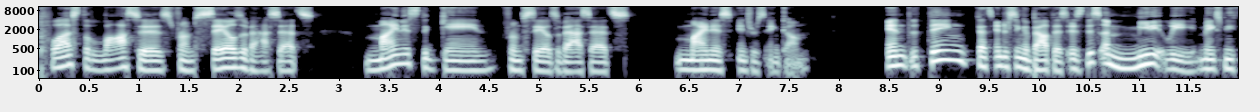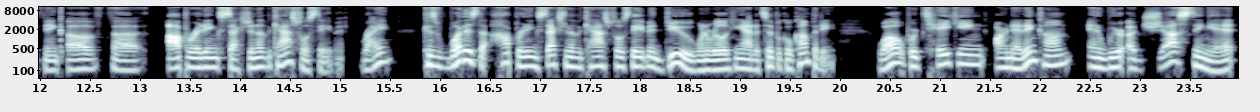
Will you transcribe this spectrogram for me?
plus the losses from sales of assets minus the gain from sales of assets minus interest income. And the thing that's interesting about this is this immediately makes me think of the operating section of the cash flow statement, right? Because what does the operating section of the cash flow statement do when we're looking at a typical company? Well, we're taking our net income and we're adjusting it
